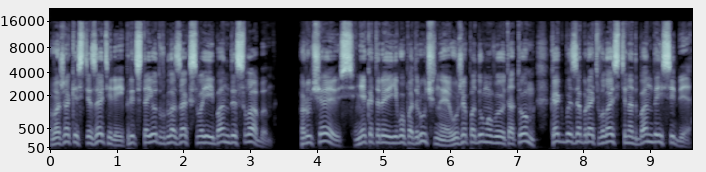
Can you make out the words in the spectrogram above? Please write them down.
вожак истязателей предстает в глазах своей банды слабым. Ручаюсь, некоторые его подручные уже подумывают о том, как бы забрать власть над бандой себе.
